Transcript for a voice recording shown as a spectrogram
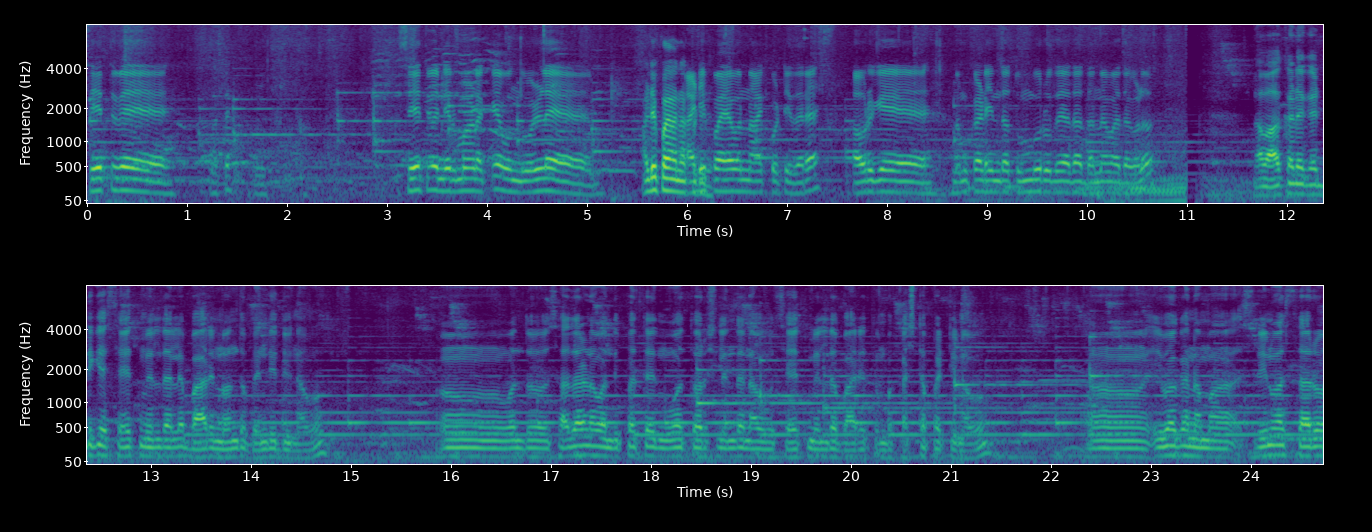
ಸೇತುವೆ ಮತ್ತು? ಸೇತುವೆ ನಿರ್ಮಾಣಕ್ಕೆ ಒಂದು ಒಳ್ಳೆ ಅಡಿಪಾಯನ ಅಡಿಪಾಯವನ್ನು ಹಾಕಿಕೊಟ್ಟಿದ್ದಾರೆ. ಅವರಿಗೆ ನಮ್ಮ ಕಡೆಯಿಂದ ತುಂಬು ಹೃದಯದ ಧನ್ಯವಾದಗಳು. ನಾವು ಆ ಕಡೆ ಗಡ್ಡಿಗೆ ಸೇತುವೆ ಮಿಲ್ದಲ್ಲೇ ಭಾರಿ ನೊಂದು ಬೆಂದಿದ್ವಿ ನಾವು. ಒಂದು ಸಾಧಾರಣ ಒಂದು ಇಪ್ಪತ್ತೈದು, ಮೂವತ್ತು ವರ್ಷದಿಂದ ನಾವು ಸೇತ್ ಮಿಲ್ದ ಭಾರಿ ತುಂಬ ಕಷ್ಟಪಟ್ಟು ನಾವು. ಇವಾಗ ನಮ್ಮ ಶ್ರೀನಿವಾಸ್ ಸಾರು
